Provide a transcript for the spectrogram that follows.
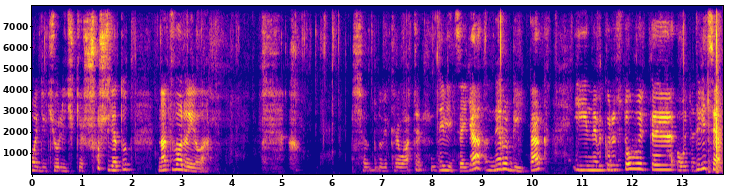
Ой, дівчулечки, що ж я тут натворила? Зараз буду відкривати. Дивіться, я не робіть, так? І не використовуйте. От, дивіться,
